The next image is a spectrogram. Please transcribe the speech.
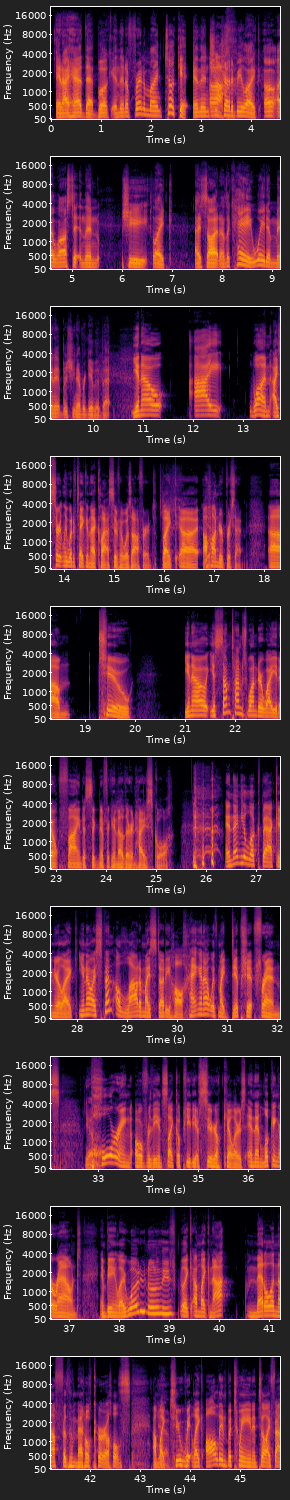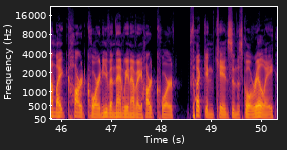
and I had that book, and then a friend of mine took it, and then she Ugh. tried to be like, "Oh, I lost it," and then she like, I saw it, and I was like, "Hey, wait a minute," but she never gave it back. you know, I one, I certainly would have taken that class if it was offered. Like uh a hundred percent. Um two, you know, you sometimes wonder why you don't find a significant other in high school. and then you look back and you're like, you know, I spent a lot of my study hall hanging out with my dipshit friends, Yeah, poring over the encyclopedia of serial killers, and then looking around and being like, why do none of these like I'm like not metal enough for the metal girls. I'm Yeah. like too wi- like all in between until I found like hardcore, and even then we didn't have any hardcore fucking kids in the school really.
